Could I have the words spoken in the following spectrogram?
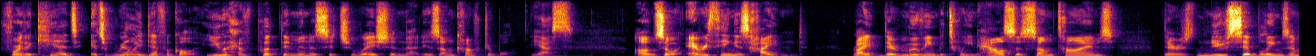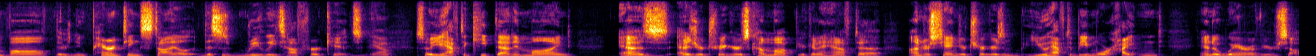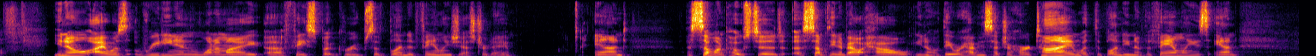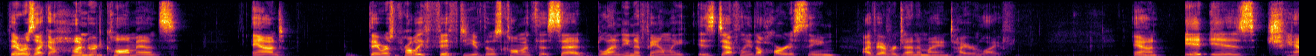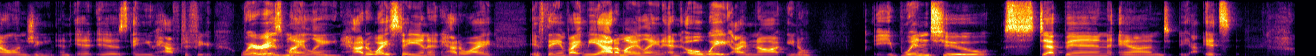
for the kids, it's really difficult. You have put them in a situation that is uncomfortable. Yes. Um, so everything is heightened, right? They're moving between houses sometimes. There's new siblings involved. There's new parenting style. This is really tough for kids. Yep. So you have to keep that in mind as as your triggers come up. You're going to have to understand your triggers, and you have to be more heightened and aware of yourself. You know, I was reading in one of my uh, Facebook groups of blended families yesterday, and someone posted uh, something about how you know they were having such a hard time with the blending of the families, and there was like a hundred comments, and there was probably 50 of those comments that said blending a family is definitely the hardest thing I've ever done in my entire life. And it is challenging and it is and you have to figure where is my lane? How do I stay in it? How do I if they invite me out of my lane and oh wait, I'm not, you know, when to step in and yeah, it's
